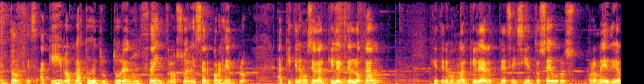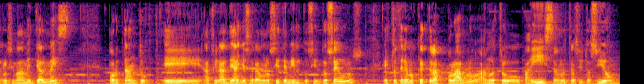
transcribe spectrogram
Entonces, aquí los gastos de estructura en un centro suelen ser, por ejemplo, aquí tenemos el alquiler del local, que tenemos un alquiler de 600 euros, promedio aproximadamente al mes. Por tanto, eh, al final de año serán unos 7.200 euros. Esto tenemos que traspolarlo a nuestro país, a nuestra situación,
